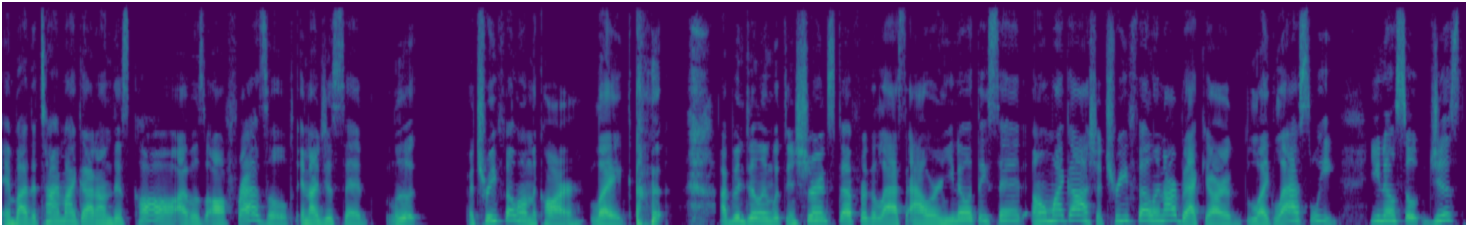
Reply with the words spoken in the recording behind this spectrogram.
And by the time I got on this call, I was all frazzled. And I just said, Look, a tree fell on the car. Like, I've been dealing with insurance stuff for the last hour. And you know what they said? Oh my gosh, a tree fell in our backyard like last week. You know, so just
